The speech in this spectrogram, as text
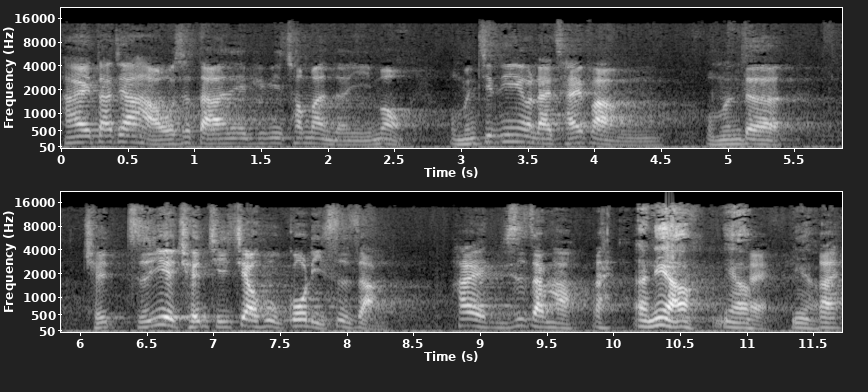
嗨，大家好，我是达人 APP 创办人一梦。我们今天要来采访我们的全职业拳击教父郭理事长。嗨，理事长好，来，啊，你好，你好，你好，来，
